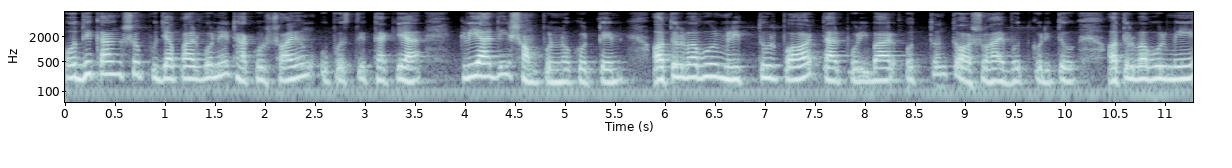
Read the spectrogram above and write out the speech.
অধিকাংশ পূজা পার্বণে ঠাকুর স্বয়ং উপস্থিত থাকিয়া ক্রিয়াদি সম্পন্ন করতেন। অতুলবাবুর মৃত্যুর পর তার পরিবার অত্যন্ত অসহায় বোধ করিত। অতুলবাবুর মেয়ে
